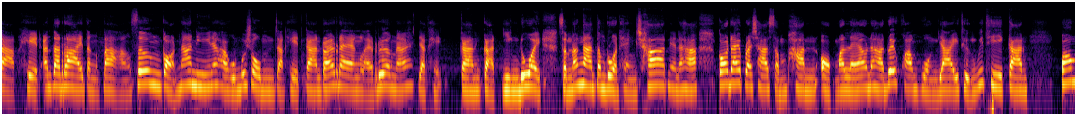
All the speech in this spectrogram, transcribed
จากเหตุอันตรายต่างๆ ซึ่งก่อนหน้านี้นะคะคุณผู้ชมจากเหตุการณ์ร้ายแรงหลายเรื่องนะจากเหตุการณ์กราดยิงด้วยสำนักงานตำรวจแห่งชาติเนี่ยนะคะ ก็ได้ประชาสัมพันธ์ออกมาแล้วนะคะ ด้วยความห่วงใยถึงวิธีการป้อง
